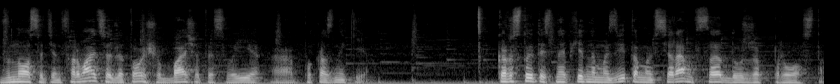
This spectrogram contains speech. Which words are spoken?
вносить інформацію для того, щоб бачити свої показники. Користуйтесь необхідними звітами в CRM, все дуже просто.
